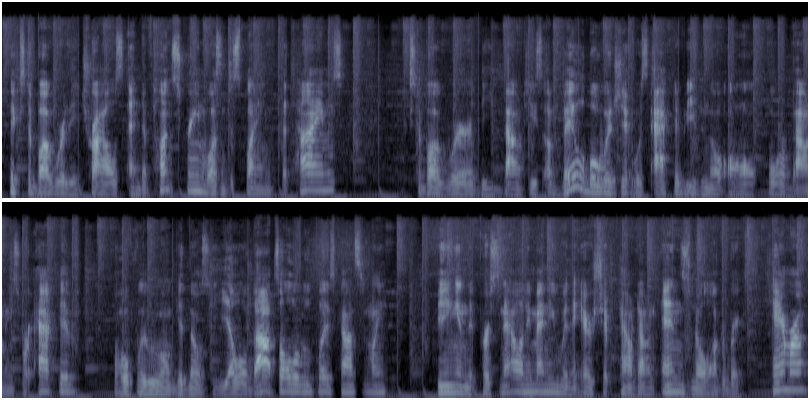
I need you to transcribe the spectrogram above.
Fixed a bug where the Trials End of Hunt screen wasn't displaying the times, fixed a bug where the bounties available widget was active even though all four bounties were active. So hopefully we won't get those yellow dots all over the place constantly. Being in the personality menu when the airship countdown ends no longer breaks the camera.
